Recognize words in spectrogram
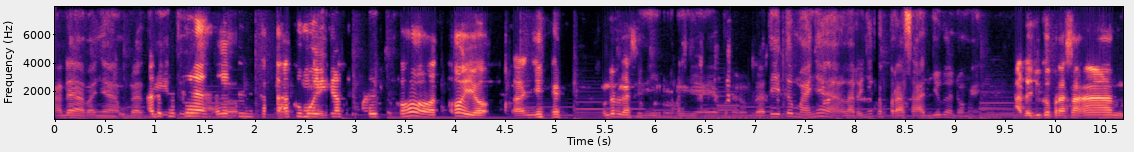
Ada banyak. Berarti ada itu kakak eh, kata aku mau mau itu kok oh yo anjing bener gak sih Iya, iya, iya benar. Berarti itu mainnya larinya ke perasaan juga dong ya? ada juga perasaan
